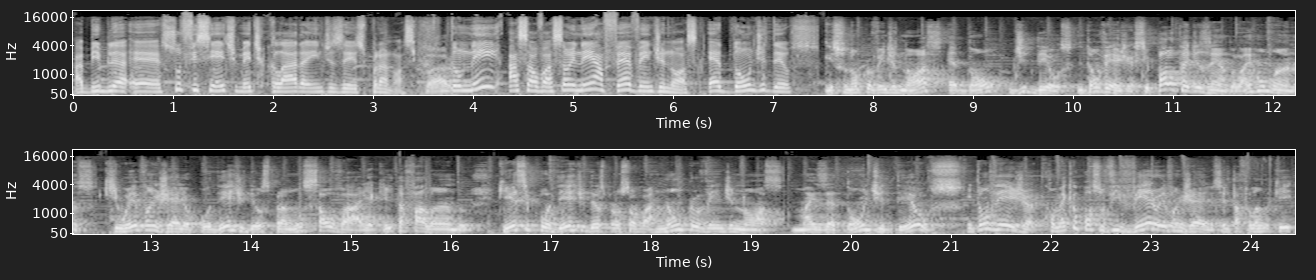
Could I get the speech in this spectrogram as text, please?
a Bíblia é suficientemente clara em dizer isso para nós. Claro. Então nem a salvação e nem a fé vem de nós, é dom de Deus. Isso não provém de nós, é dom de Deus. Então veja, se Paulo está dizendo lá em Romanos que o evangelho é o poder de Deus para nos salvar, e aqui ele está falando que esse poder de Deus para nos salvar não provém de nós, mas é dom de Deus, então veja, como é que eu posso viver o evangelho se ele está falando que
